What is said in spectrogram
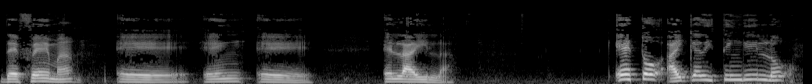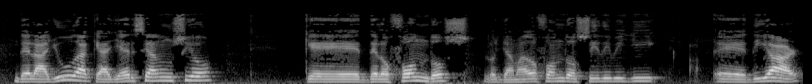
de FEMA eh, en, eh, en la isla. Esto hay que distinguirlo de la ayuda que ayer se anunció que de los fondos, los llamados fondos CDBG eh, DR,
